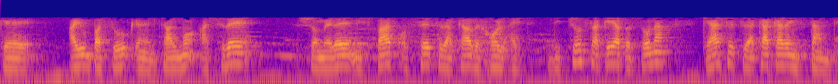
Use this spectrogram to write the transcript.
que hay un pasuk en el Salmo, Ashre Shomere Mishpat Oset Bechol Et. Dichosa aquella persona que hace tzedakah cada instante.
